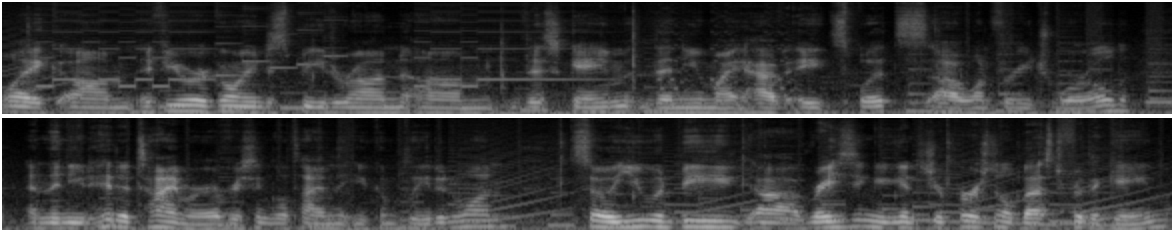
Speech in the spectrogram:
Like, um, if you were going to speedrun um, this game, then you might have eight splits, uh, one for each world, and then you'd hit a timer every single time that you completed one. So you would be uh, racing against your personal best for the game,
